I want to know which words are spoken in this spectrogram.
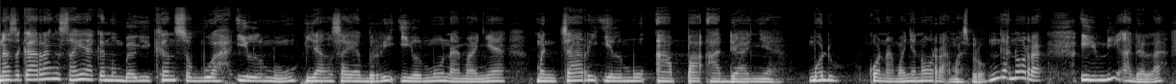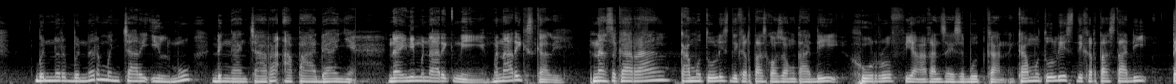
Nah sekarang saya akan membagikan sebuah ilmu yang saya beri ilmu namanya mencari ilmu apa adanya. Waduh, kok namanya norak mas bro? Enggak norak, ini adalah benar-benar mencari ilmu dengan cara apa adanya. Nah ini menarik nih, menarik sekali. Nah sekarang kamu tulis di kertas kosong tadi huruf yang akan saya sebutkan. Kamu tulis di kertas tadi T,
